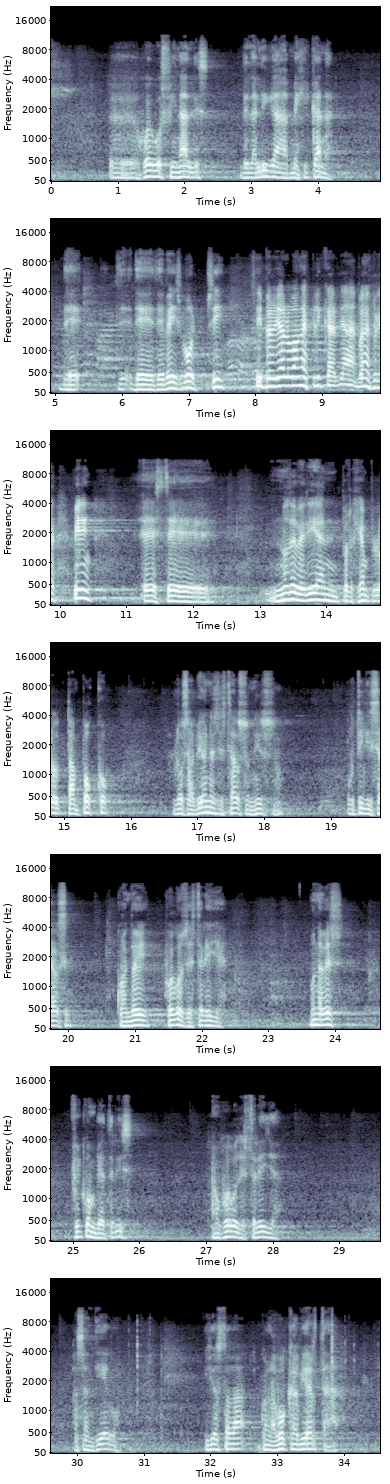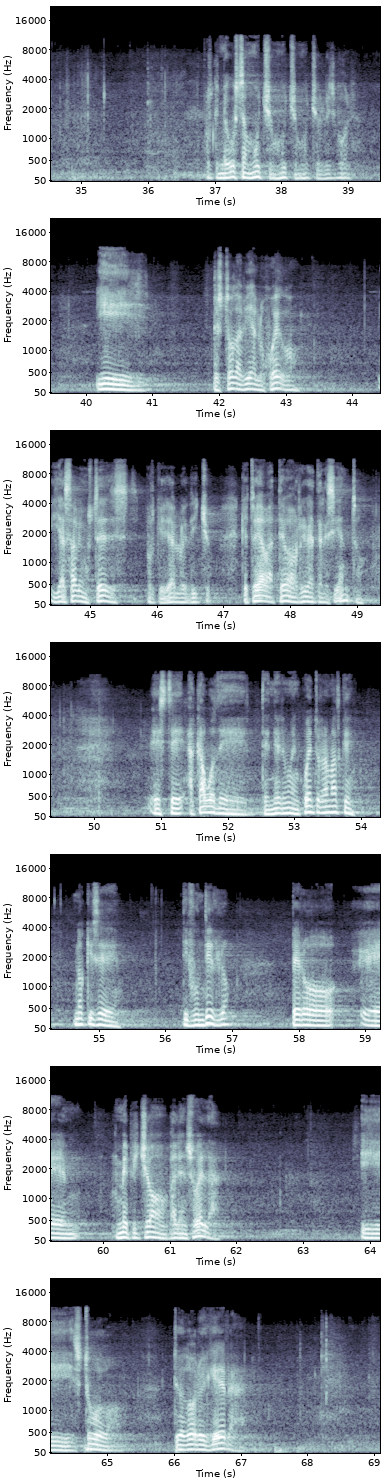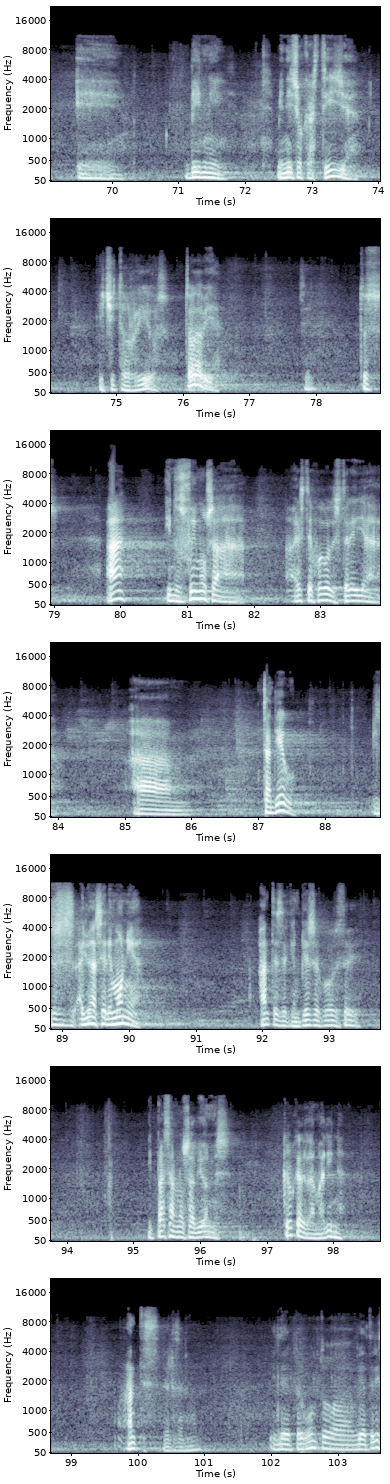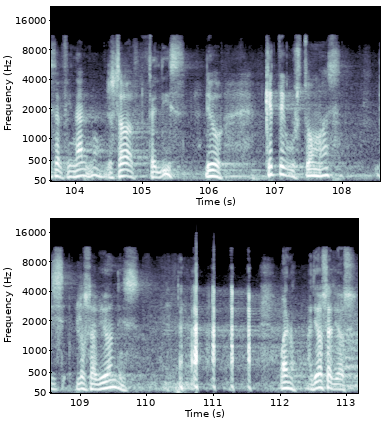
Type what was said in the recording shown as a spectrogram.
eh, juegos finales de la liga mexicana de, de, de- béisbol sí sí pero ya lo van a explicar ya van a explicar. Miren este, no deberían, por ejemplo, tampoco los aviones de Estados Unidos utilizarse cuando hay juegos de estrella. Una vez fui con Beatriz a un juego de estrella a San Diego y yo estaba con la boca abierta porque me gusta mucho, mucho, mucho el béisbol y pues todavía lo juego. Y ya saben ustedes, porque ya lo he dicho, que todavía bateo arriba de 300. Este, acabo de tener un encuentro, nada más que no quise difundirlo, pero eh, me pichó Valenzuela y estuvo Teodoro Higuera y Vini, Vinicio Castilla y Chito Ríos, todavía. Entonces, ah, y nos fuimos a, a este juego de estrella a San Diego. Entonces hay una ceremonia antes de que empiece el juego de estrella. Y pasan los aviones, creo que de la Marina antes de la ceremonia. Y le pregunto a Beatriz al final, ¿no? Yo estaba feliz. Digo, ¿qué te gustó más? Dice, los aviones. bueno, adiós, adiós.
